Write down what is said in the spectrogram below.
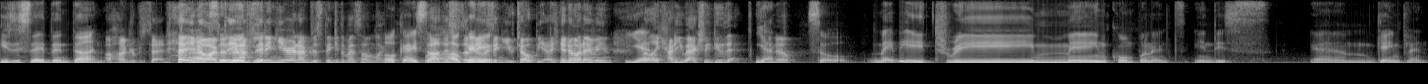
Easy said than done. A hundred percent. You know, I'm, I'm sitting here and I'm just thinking to myself, I'm like, Okay, so wow, this is can we- amazing utopia. You know what I mean? Yeah. But like, how do you actually do that? Yeah. You know? So maybe three main components in this um, game plan.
